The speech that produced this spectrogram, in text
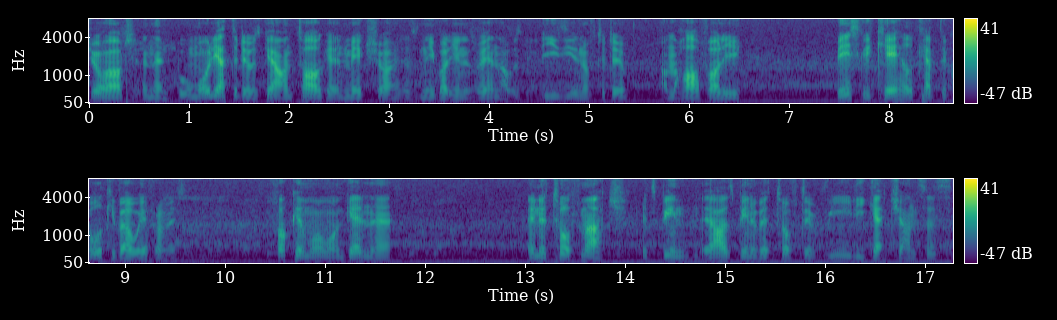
Joe Hart, and then boom. All he had to do was get on target and make sure there's nobody in his way, and that was easy enough to do. On the half volley, basically Cahill kept the goalkeeper away from it. Fucking 1-1, get in there in a tough match, it's been it has been a bit tough to really get chances.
